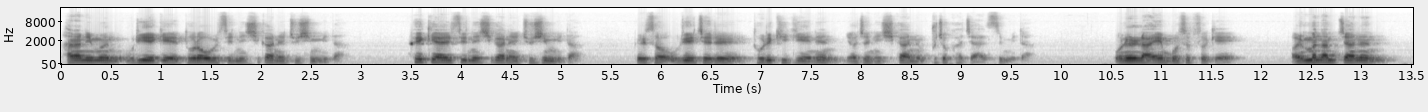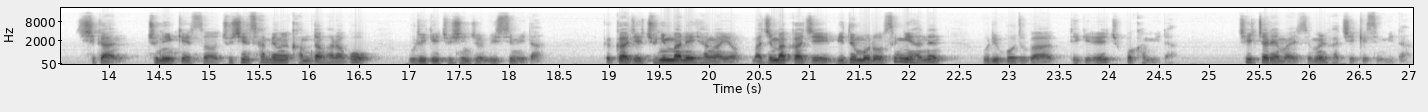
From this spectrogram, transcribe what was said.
하나님은 우리에게 돌아올 수 있는 시간을 주십니다. 회개할 수 있는 시간을 주십니다. 그래서 우리의 죄를 돌이키기에는 여전히 시간은 부족하지 않습니다. 오늘 나의 모습 속에 얼마 남지 않은 시간 주님께서 주신 사명을 감당하라고 우리에게 주신 줄 믿습니다. 끝까지 주님만을 향하여 마지막까지 믿음으로 승리하는 우리 모두가 되기를 축복합니다. 7절의 말씀을 같이 읽겠습니다.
